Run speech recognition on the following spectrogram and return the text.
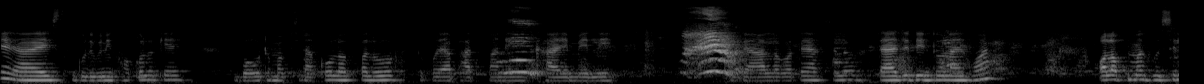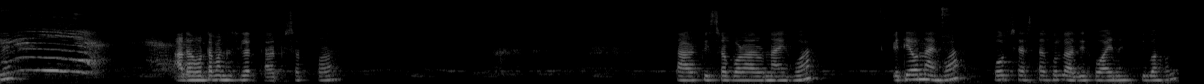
হে ৰাইজ গুড ইভিনিং সকলোকে। বহুত সময় পিছত আকৌ লগ পালোঁ। দুপৰীয়া ভাত পানী খাই মেলি তাৰ লগতে আছিলোঁ। তাই আজি দিনটো নাই হোৱা। অলপ সময় শুইছিলে আধা ঘণ্টামান হৈছিলে তাৰপিছত পৰা। তাৰ পিছৰ পৰা আৰু নাই হোৱা। এতিয়াও নাই হোৱা। বহুত চেষ্টা কৰিলোঁ আজি হোৱাই নাই কিবা হ'ল।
